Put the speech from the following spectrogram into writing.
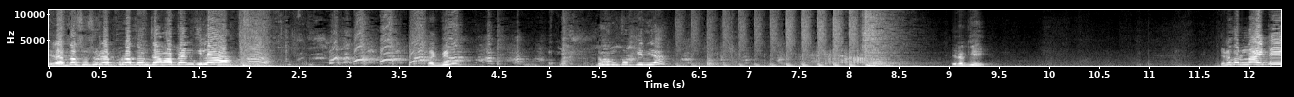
এলা তো শ্বশুরের পুরাতন জামা প্যান্ট গিলা। একদিন দেখুন তোর কি দিয়া এটা কি এটা তোর নাইটি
